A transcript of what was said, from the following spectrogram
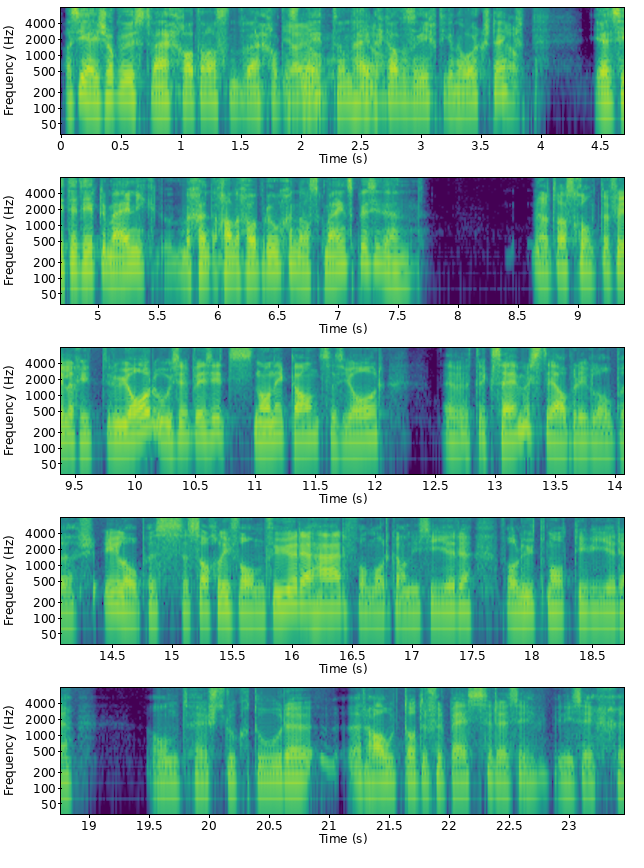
Also, Sie haben schon gewusst, wer kann das und wer kann das Ja, ja. nicht und haben Ja. gerade das richtige Ohr gesteckt. Ja. seid ihr der Meinung, man kann, kann euch auch brauchen als Gemeindepräsident? Ja, das kommt dann vielleicht in drei Jahren raus. Bin jetzt noch nicht ganz ein Jahr. Äh, Dann sehen wir es dann. Aber ich glaube, ich glaube, es so ein bisschen vom Führen her, vom Organisieren, von Leuten motivieren und äh, Strukturen erhalten oder verbessern, bin ich sicher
